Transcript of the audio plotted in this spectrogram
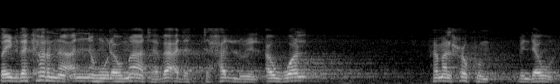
طيب ذكرنا أنه لو مات بعد التحلل الأول فما الحكم بن داود؟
